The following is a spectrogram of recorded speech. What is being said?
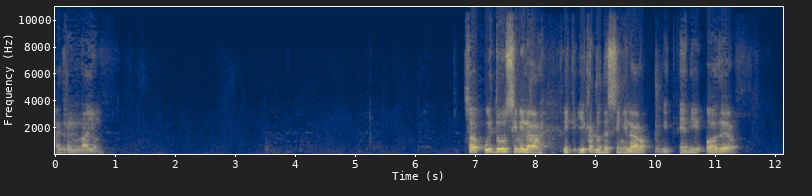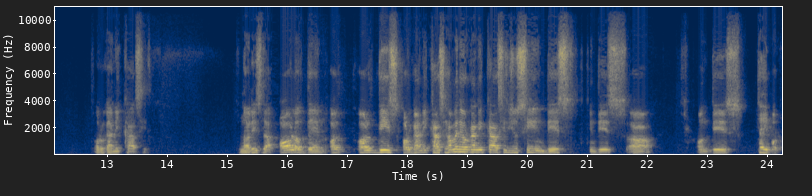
hydrogen ion. So we do similar, we, you can do the similar with any other organic acid. Notice that all of them, all, all these organic acids, how many organic acids you see in this, in this uh, on this table.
